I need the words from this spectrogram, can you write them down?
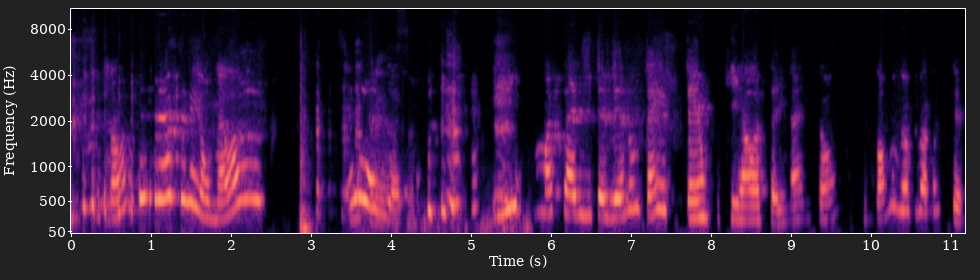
Então, não tem pressa nenhuma. Ela. Beleza. E uma série de TV não tem esse tempo que ela tem, né? Então, vamos ver o que vai acontecer.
